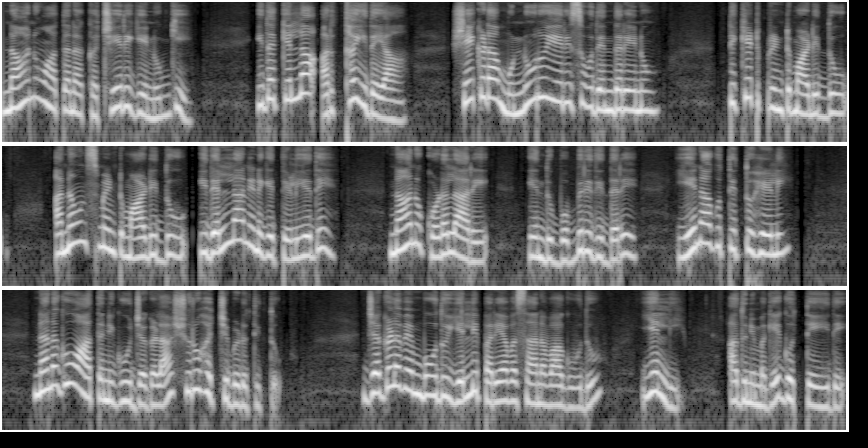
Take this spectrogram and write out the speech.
ನಾನು ಆತನ ಕಚೇರಿಗೆ ನುಗ್ಗಿ, ಇದಕ್ಕೆಲ್ಲ ಅರ್ಥ ಇದೆಯಾ? ಶೇಕಡ ಮುನ್ನೂರು ಏರಿಸುವುದೆಂದರೇನು? ಟಿಕೆಟ್ ಪ್ರಿಂಟ್ ಮಾಡಿದ್ದು ಅನೌನ್ಸ್ಮೆಂಟ್ ಮಾಡಿದ್ದು ಇದೆಲ್ಲ ನಿನಗೆ ತಿಳಿಯದೆ ನಾನು ಕೊಡಲಾರೆ ಎಂದು ಬೊಬ್ಬಿರಿದಿದ್ದರೆ ಏನಾಗುತ್ತಿತ್ತು ಹೇಳಿ? ನನಗೂ ಆತನಿಗೂ ಜಗಳ ಶುರು ಹಚ್ಚಿಬಿಡುತ್ತಿತ್ತು ಜಗಳವೆಂಬುದು ಎಲ್ಲಿ ಪರ್ಯವಸಾನವಾಗುವುದು? ಎಲ್ಲಿ? ಅದು ನಿಮಗೆ ಗೊತ್ತೇ ಇದೆ.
